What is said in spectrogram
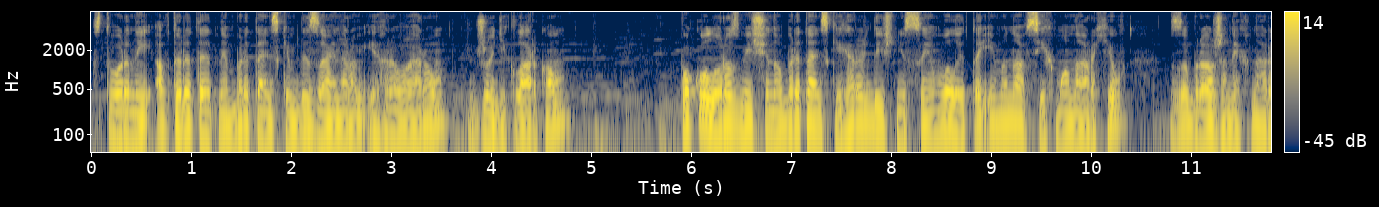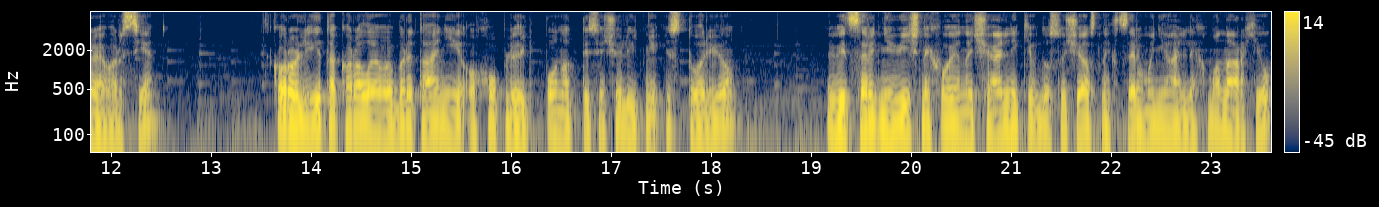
створений авторитетним британським дизайнером і гравером Джоді Кларком. По колу розміщено британські геральдичні символи та імена всіх монархів, зображених на реверсі. Королі та королеви Британії охоплюють понад тисячолітню історію. Від середньовічних воєначальників до сучасних церемоніальних монархів,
